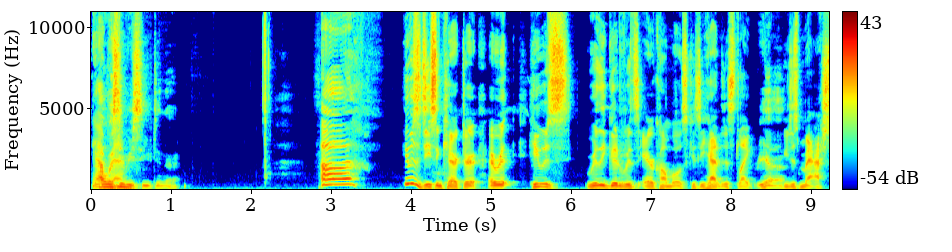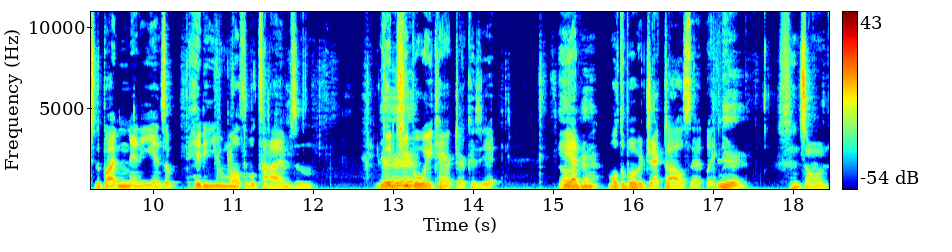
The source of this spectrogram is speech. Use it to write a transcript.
Yeah. How was he received in there? Uh, he was a decent character. I re- he was really good with his air combos because he had this like Yeah. you just mash the button and he ends up hitting you multiple times and good yeah, keep yeah. away character because he he Oh, had okay. multiple projectiles that like Yeah. his own.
